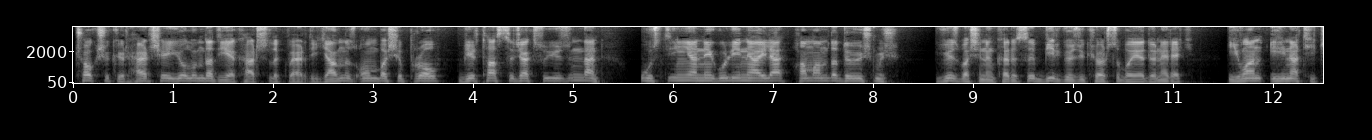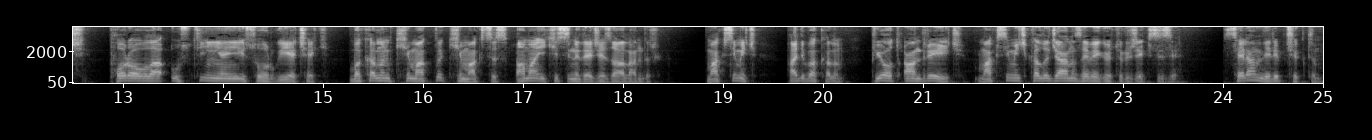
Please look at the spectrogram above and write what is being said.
çok şükür her şey yolunda diye karşılık verdi. Yalnız onbaşı Prov bir tas sıcak su yüzünden Ustinya Negulina ile hamamda dövüşmüş. Yüzbaşının karısı bir gözü kör subaya dönerek, Ivan Ignatiç, Porov'la Ustinya'yı sorguya çek. Bakalım kim haklı kim haksız ama ikisini de cezalandır. Maksimiç, hadi bakalım. Piotr Andreyiç, Maksimiç kalacağınız eve götürecek sizi. Selam verip çıktım.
